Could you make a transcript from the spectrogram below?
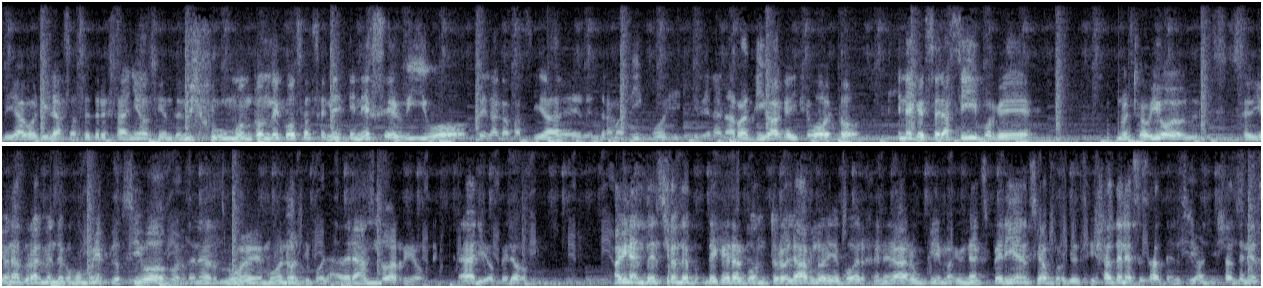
vi a Gorilas hace tres años y entendí un montón de cosas en, ese vivo de la capacidad del dramatismo y, de la narrativa que dije, vos, esto tiene que ser así porque nuestro vivo se dio naturalmente como muy explosivo por tener nueve monos tipo ladrando arriba de un escenario, pero hay una intención de, querer controlarlo y de poder generar un clima y una experiencia, porque si ya tenés esa tensión y ya tenés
